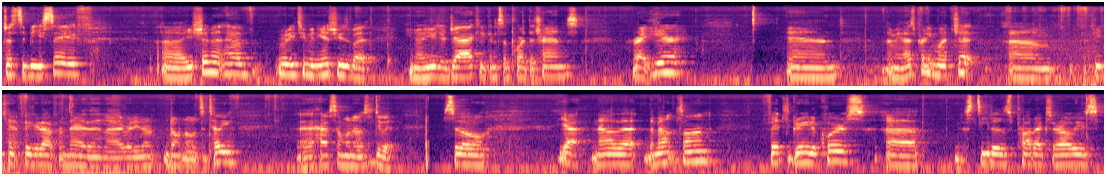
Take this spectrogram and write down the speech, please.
just to be safe, uh, you shouldn't have really too many issues, but you know, use your jack, you can support the trans right here. And I mean, that's pretty much it. Um, if you can't figure it out from there, then I really don't, don't know what to tell you. Uh, have someone else do it. So yeah, now that the mount's on, fits great of course. Uh, products are always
